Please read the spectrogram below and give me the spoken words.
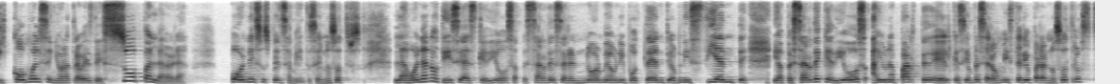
y cómo el Señor a través de su palabra pone sus pensamientos en nosotros. La buena noticia es que Dios, a pesar de ser enorme, omnipotente, omnisciente, y a pesar de que Dios hay una parte de Él que siempre será un misterio para nosotros,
